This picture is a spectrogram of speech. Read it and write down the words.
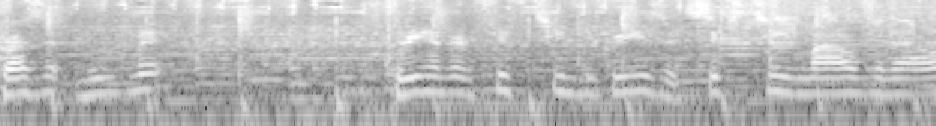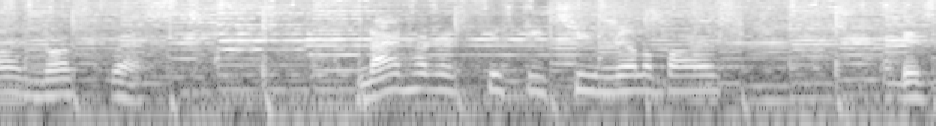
Present movement 315 degrees at 16 miles an hour northwest. 952 millibars is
